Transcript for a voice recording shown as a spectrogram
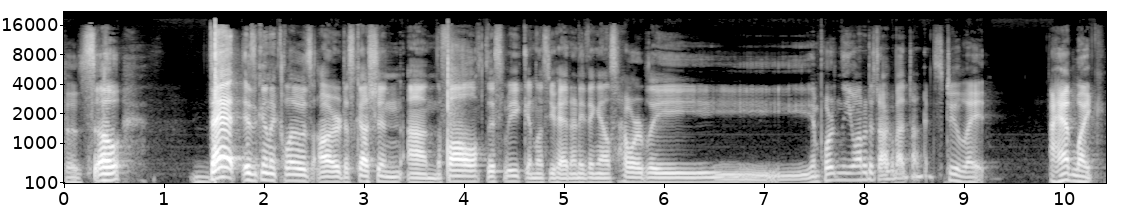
Those so that is going to close our discussion on the fall this week. Unless you had anything else horribly important that you wanted to talk about, Duncan. it's too late. I had like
